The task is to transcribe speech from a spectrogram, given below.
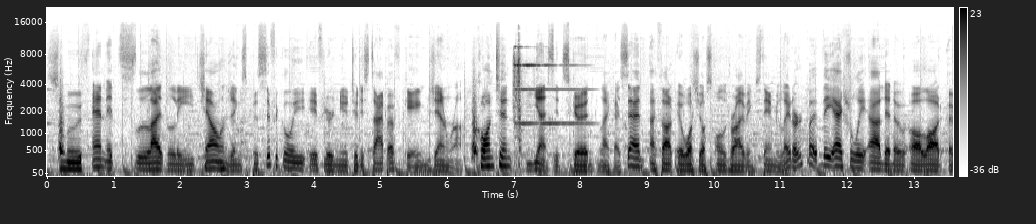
smooth and it's slightly challenging specifically if you're new to this type of game genre. Content, yes, it's good. Like I said, I thought it was just all driving stimulator, but they actually added a, a lot of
